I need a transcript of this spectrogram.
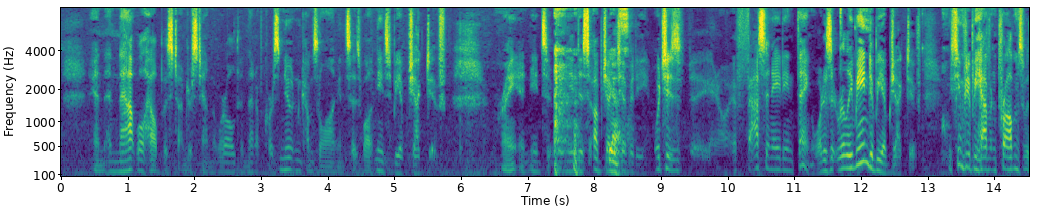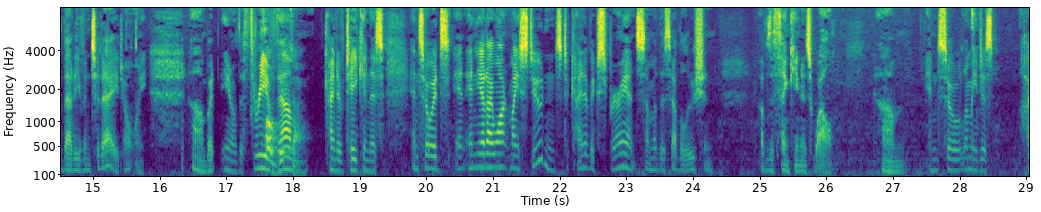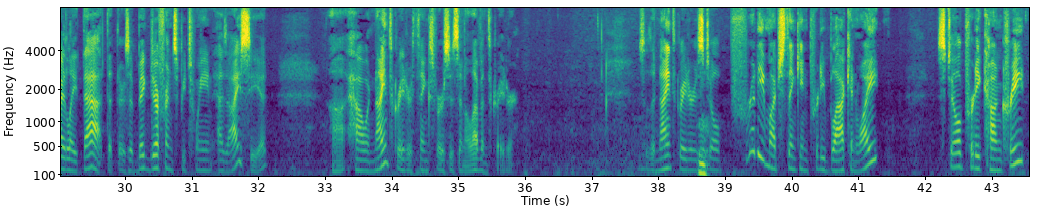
and, and that will help us to understand the world. And then, of course, Newton comes along and says, well, it needs to be objective, right? It needs we need this objectivity, yes. which is a fascinating thing. What does it really mean to be objective? We seem to be having problems with that even today, don't we? Um, but you know, the three oh, of them kind of taking this, and so it's and, and yet I want my students to kind of experience some of this evolution of the thinking as well. Um, and so let me just highlight that that there's a big difference between, as I see it, uh, how a ninth grader thinks versus an 11th grader. So the ninth grader is hmm. still pretty much thinking pretty black and white, still pretty concrete,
